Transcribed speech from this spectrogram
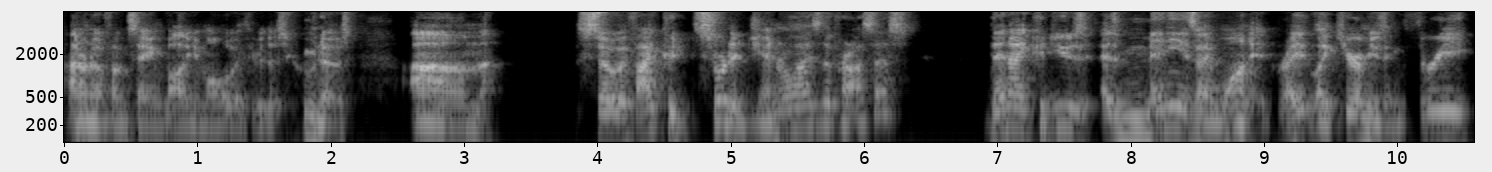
I don't know if I'm saying volume all the way through this, who knows. Um, so if I could sort of generalize the process, then I could use as many as I wanted, right? Like here I'm using three.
